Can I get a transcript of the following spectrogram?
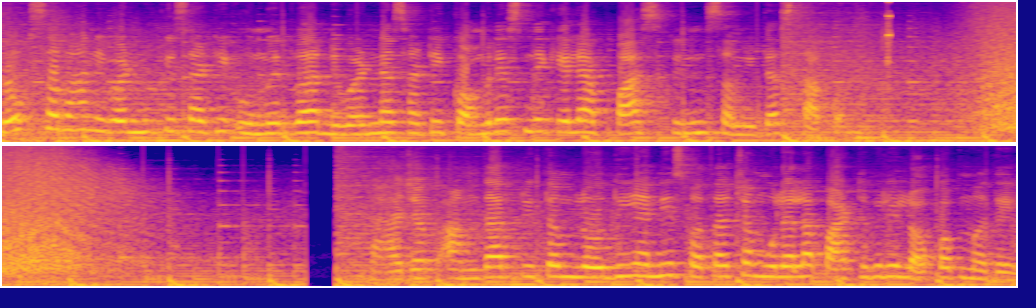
लोकसभा निवडणुकीसाठी उमेदवार निवडण्यासाठी काँग्रेसने केल्या पाच स्क्रीनिंग समित्या स्थापन. भाजप आमदार प्रीतम लोधी यांनी स्वतःच्या मुलाला पाठविले लॉकअपमध्ये.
